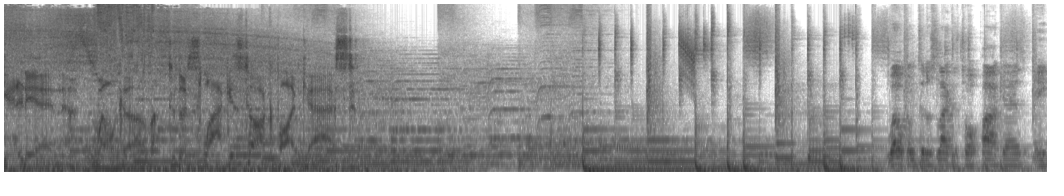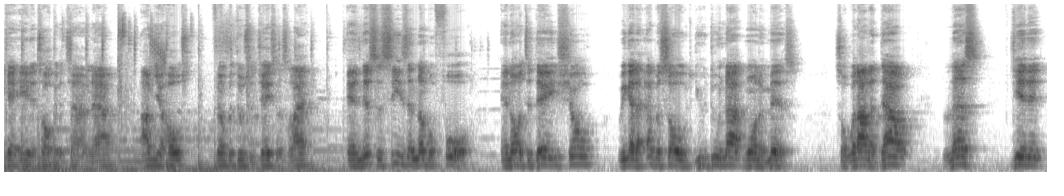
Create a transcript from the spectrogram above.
get it in. Welcome to the Slack is Talk podcast. Welcome to the Slackers Talk podcast, aka the Talk of the Town. Now, I'm your host, film producer Jason Slack, and this is season number four. And on today's show, we got an episode you do not want to miss. So, without a doubt, let's get it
